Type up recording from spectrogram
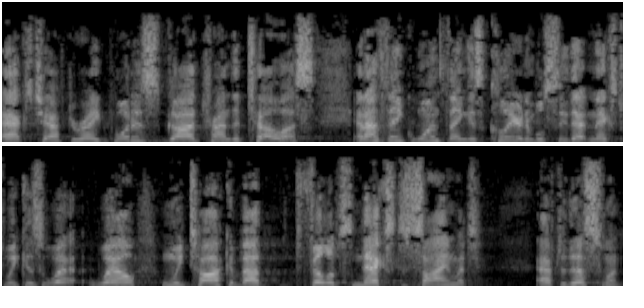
Acts chapter 8? What is God trying to tell us? And I think one thing is clear, and we'll see that next week as well when we talk about Philip's next assignment after this one.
